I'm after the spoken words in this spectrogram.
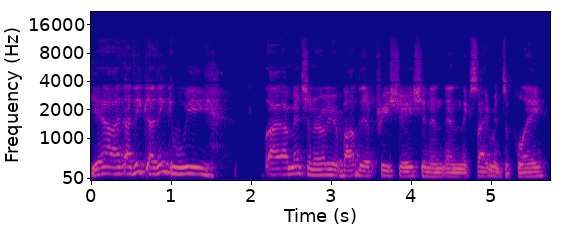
Yeah, I, I think I think we. I mentioned earlier about the appreciation and, and excitement to play,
